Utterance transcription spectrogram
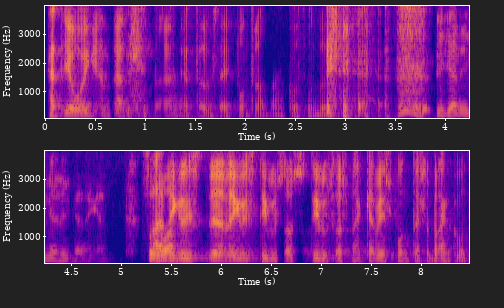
Hát jó, igen, tehát érted most egy pontra a Brankos mondani. igen, igen, igen, igen. Szóval... Hát végül is, végül is stílusos, stílusos, meg kevés pontos a Broncos.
